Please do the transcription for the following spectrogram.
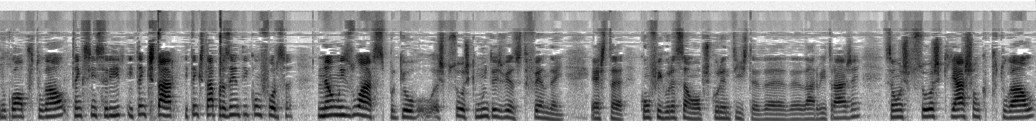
no qual Portugal tem que se inserir e tem que estar, e tem que estar presente e com força não isolar-se, porque as pessoas que muitas vezes defendem esta configuração obscurantista da, da, da arbitragem são as pessoas que acham que Portugal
